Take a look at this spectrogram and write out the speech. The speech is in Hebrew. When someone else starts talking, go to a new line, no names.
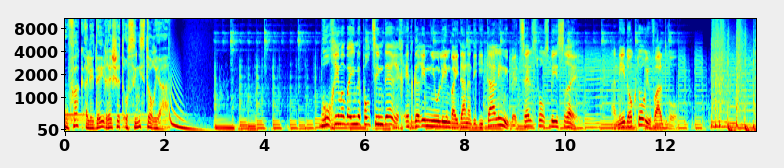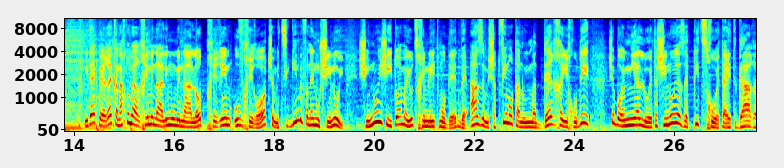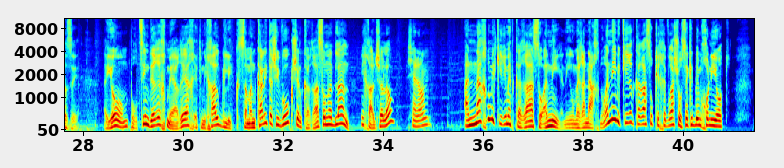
הופק על ידי רשת עושים היסטוריה.
ברוכים הבאים לפורצים דרך, אתגרים ניהוליים בעידן הדיגיטלי מבית סיילספורס בישראל. אני דוקטור יובל דרור. מדי פרק אנחנו מארחים מנהלים ומנהלות בכירים ובכירות שמציגים בפנינו שינוי, שינוי שאיתו הם היו צריכים להתמודד, ואז הם משתפים אותנו עם הדרך הייחודית שבו הם ניהלו את השינוי הזה, פיצחו את האתגר הזה. היום פורצים דרך מארח את מיכל גליק, סמנכ"לית השיווק של קרסו נדל"ן. מיכל, שלום.
שלום.
אנחנו מכירים את קרסו, אני, אני אומר אנחנו, אני מכיר את קרסו כחברה שעוסקת במכוניות.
